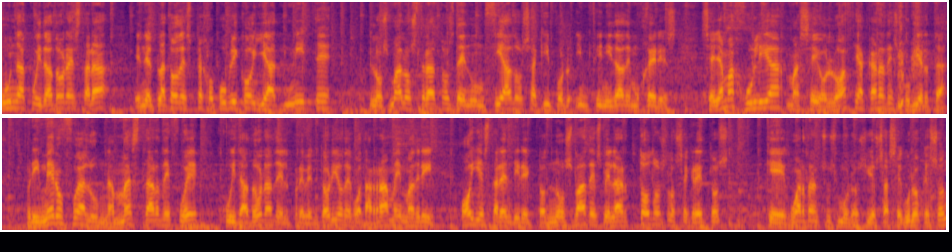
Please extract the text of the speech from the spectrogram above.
Una cuidadora estará en el plató de espejo público y admite los malos tratos denunciados aquí por infinidad de mujeres. Se llama Julia Maseo, lo hace a cara descubierta. Primero fue alumna, más tarde fue cuidadora del preventorio de Guadarrama en Madrid. Hoy estará en directo, nos va a desvelar todos los secretos que guardan sus muros y os aseguro que son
